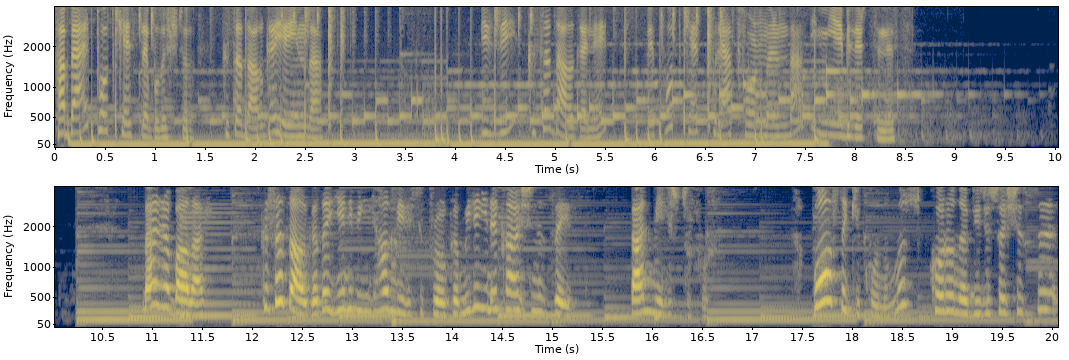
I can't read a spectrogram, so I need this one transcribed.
Haber podcastle buluştu. Kısa Dalga yayında. Bizi Kısa Dalga Net ve podcast platformlarından dinleyebilirsiniz. Merhabalar. Kısa Dalga'da yeni bir ilham verisi programıyla yine karşınızdayız. Ben Melis Tufur. Bu haftaki konumuz koronavirüs aşısı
